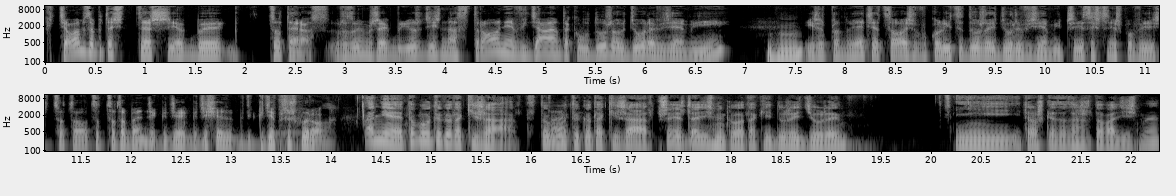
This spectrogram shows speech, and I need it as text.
chciałem zapytać też jakby, co teraz? Rozumiem, że jakby już gdzieś na stronie widziałem taką dużą dziurę w ziemi, mhm. i że planujecie coś w okolicy dużej dziury w ziemi. Czy jesteś w stanie już powiedzieć, co to, co, co to będzie? Gdzie, gdzie, się, gdzie, przyszły rok? A nie, to był tylko taki żart. To Tak? był tylko taki żart. Przejeżdżaliśmy koło takiej dużej dziury i, i troszkę zażartowaliśmy.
